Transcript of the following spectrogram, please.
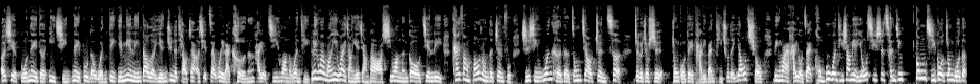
而且国内的疫情、内部的稳定也面临到了严峻的挑战，而且在未来可能还有饥荒的问题。另外，王毅外长也讲到啊，希望能够建立开放包容的政府，执行温和的宗教政策。策，这个就是中国对塔利班提出的要求。另外，还有在恐怖问题上面，尤其是曾经攻击过中国的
